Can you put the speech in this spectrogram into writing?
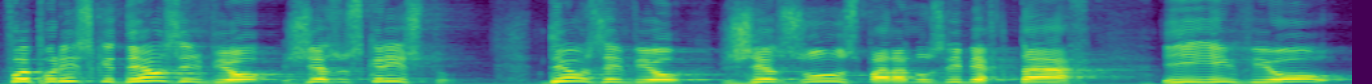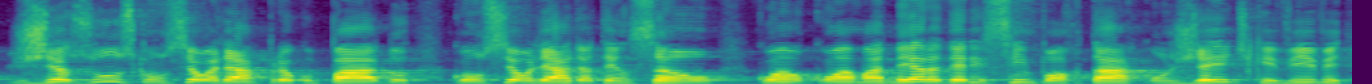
Foi por isso que Deus enviou Jesus Cristo. Deus enviou Jesus para nos libertar e enviou Jesus com seu olhar preocupado, com seu olhar de atenção, com a, com a maneira dele se importar com gente que vive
